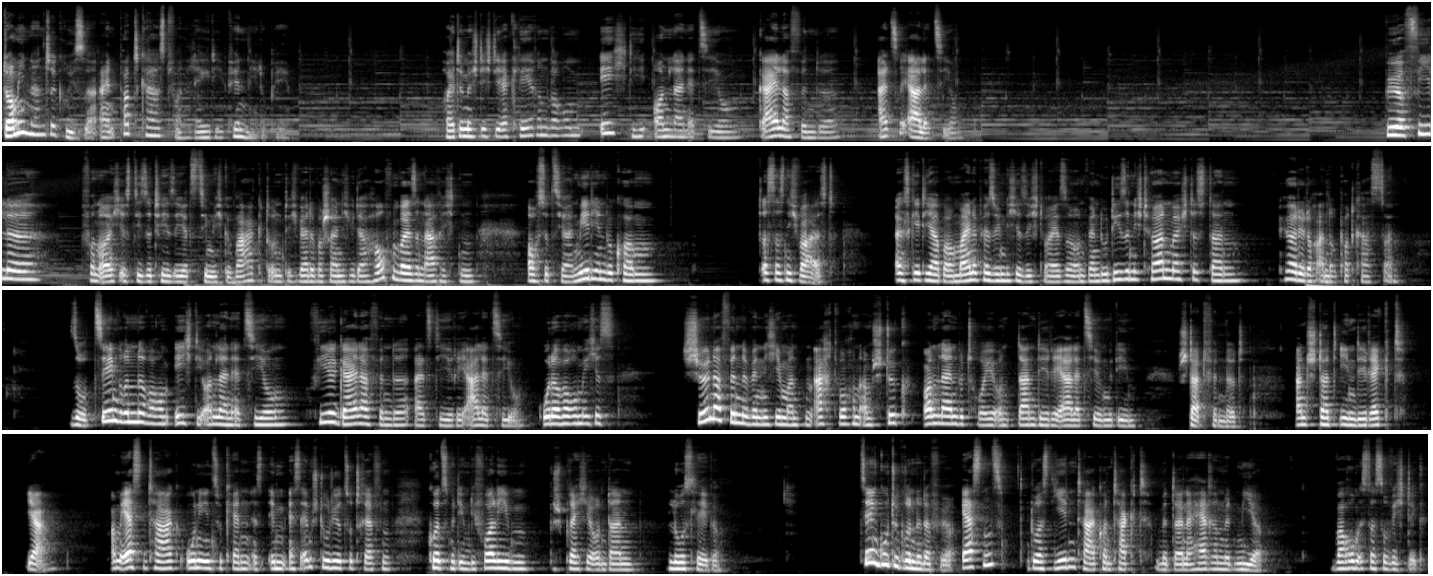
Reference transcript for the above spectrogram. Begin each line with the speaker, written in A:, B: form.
A: Dominante Grüße, ein Podcast von Lady Penelope. Heute möchte ich dir erklären, warum ich die Online-Erziehung geiler finde als Realerziehung. Für viele von euch ist diese These jetzt ziemlich gewagt und ich werde wahrscheinlich wieder haufenweise Nachrichten auf sozialen Medien bekommen, dass das nicht wahr ist. Es geht hier aber um meine persönliche Sichtweise und wenn du diese nicht hören möchtest, dann hör dir doch andere Podcasts an. So, zehn Gründe, warum ich die Online-Erziehung viel geiler finde als die Realerziehung. Oder warum ich es schöner finde, wenn ich jemanden acht Wochen am Stück online betreue und dann die Realerziehung mit ihm stattfindet. Anstatt ihn direkt, ja, am ersten Tag, ohne ihn zu kennen, im SM-Studio zu treffen kurz mit ihm die Vorlieben bespreche und dann loslege. Zehn gute Gründe dafür. Erstens, du hast jeden Tag Kontakt mit deiner Herrin, mit mir. Warum ist das so wichtig?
